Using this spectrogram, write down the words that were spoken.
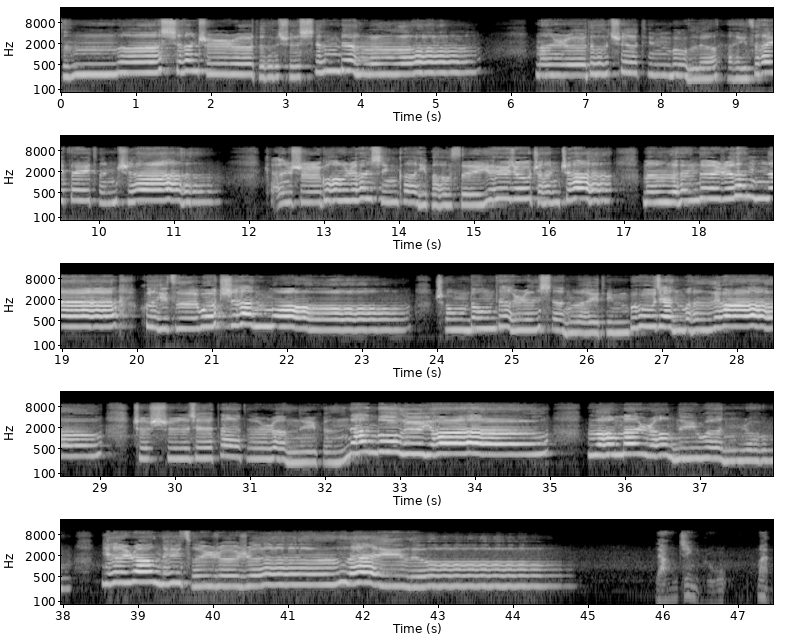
怎么像炙热的却先变冷了？慢热的却停不了，还在沸腾着。看时光任性快跑，随意就转着。慢冷的人啊，会自我折磨。冲动的人向来听不见挽留。这世界大得让你很难不旅游，浪漫让你温柔，也让你最惹人泪流。梁静茹，慢。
